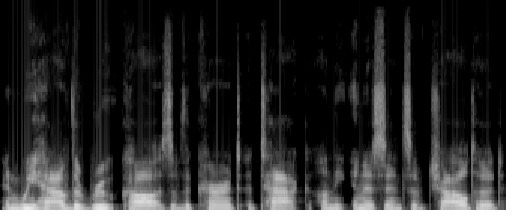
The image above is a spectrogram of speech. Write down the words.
And we have the root cause of the current attack on the innocence of childhood.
